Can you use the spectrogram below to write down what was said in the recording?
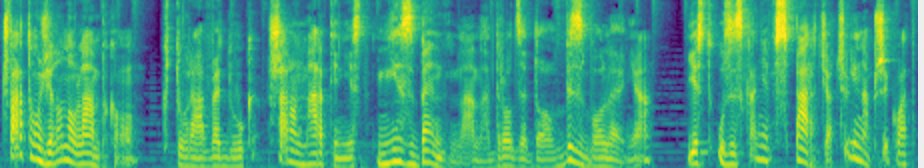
Czwartą zieloną lampką, która według Sharon Martin jest niezbędna na drodze do wyzwolenia, jest uzyskanie wsparcia, czyli na przykład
